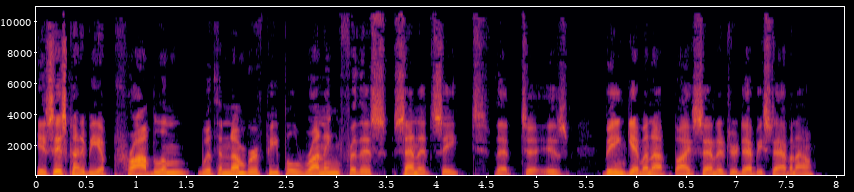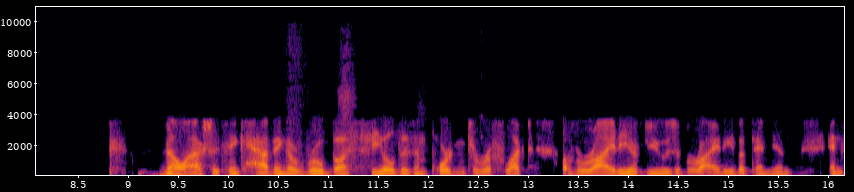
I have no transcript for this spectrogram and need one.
is this going to be a problem with the number of people running for this Senate seat that uh, is being given up by Senator Debbie Stabenow? No, I actually think having a robust field is important to reflect a variety of views, a variety of opinions, and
